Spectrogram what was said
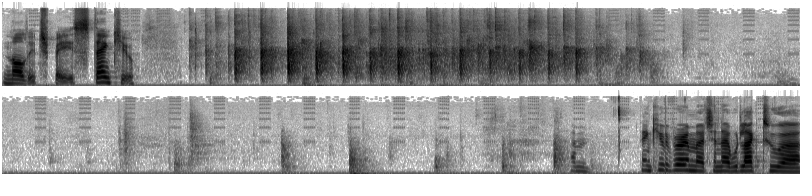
knowledge base. Thank you. Um, thank you very much, and I would like to uh,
